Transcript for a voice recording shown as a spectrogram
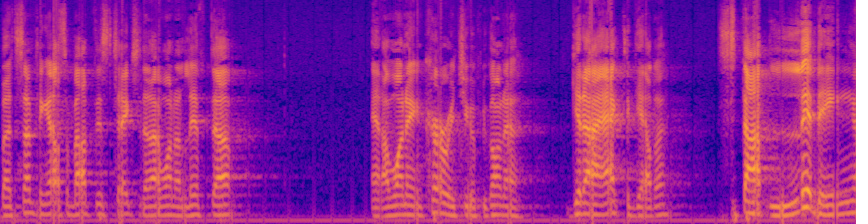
but something else about this text that I want to lift up and I want to encourage you if you're going to get our act together, stop living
